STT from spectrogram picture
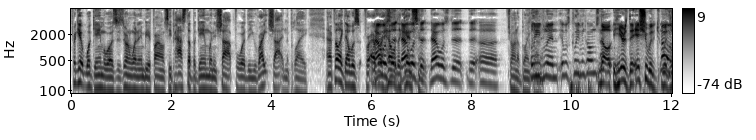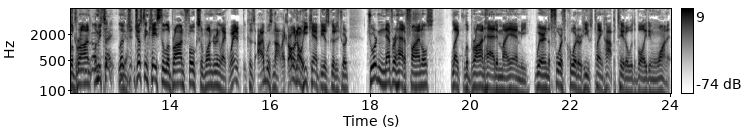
Forget what game it was. It was during one of the NBA Finals. He passed up a game-winning shot for the right shot in the play, and I felt like that was forever That was, held the, that against was him. the that was the the uh, Drawing a blank on it. Cleveland. It. was Cleveland Golden State. No, here's the issue with, No, with LeBron. Let me Golden t- let- Yeah. j- just in case the LeBron folks are wondering, like, wait, because I was not like, oh no, he can't be as good as Jordan. Jordan never had a finals like LeBron had in Miami, where in the fourth quarter he was playing hot potato with the ball, he didn't want it.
